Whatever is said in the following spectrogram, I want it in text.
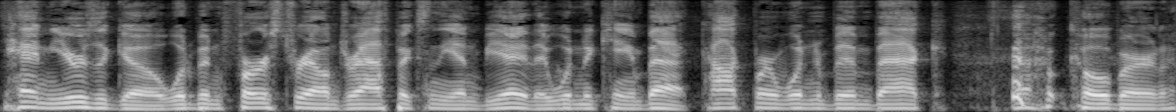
ten years ago would have been first round draft picks in the NBA. They wouldn't have came back. Cockburn wouldn't have been back. Coburn,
